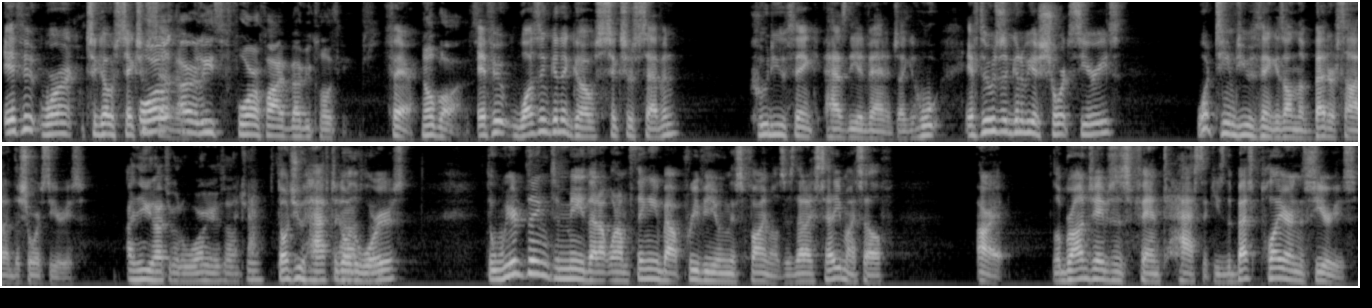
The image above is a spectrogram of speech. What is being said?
If it weren't to go 6 or, Or, 7, or at least four or five very close games. Fair. No blowouts. If it wasn't going to go 6 or 7, who do you think has the advantage? Like who if there was going to be a short series, what team do you think is on the better side of the short series? I think you have to go to Warriors, don't you? Don't you have to go Have to the to. Warriors? The weird thing to me that I, when I'm thinking about previewing this finals is that I say to myself, all right, LeBron James is fantastic. He's the best player in the series.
